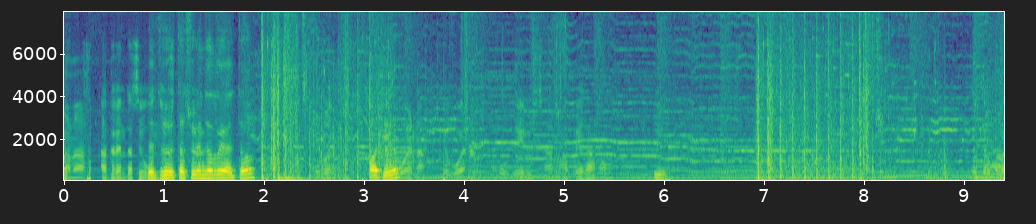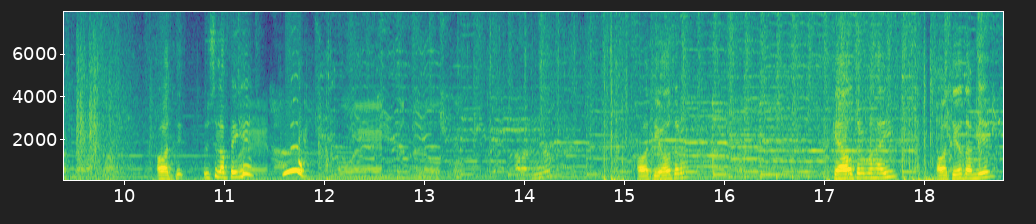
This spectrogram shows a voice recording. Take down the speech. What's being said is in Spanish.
Zona. A 30 Está, segundos. está subiendo arriba del todo. Uno- Qué buena, qué buena. Joder, esa arma pega, ¿no? Sí. Otro por la que ha bajado. Abati- ¿Tú se lo pegué? Buena, ¡Uh! buena, loco. ¿Abatido? Abatido otro. Queda otro más ahí. Abatido también.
